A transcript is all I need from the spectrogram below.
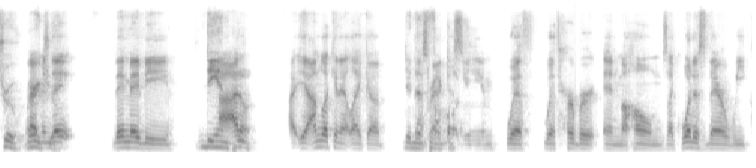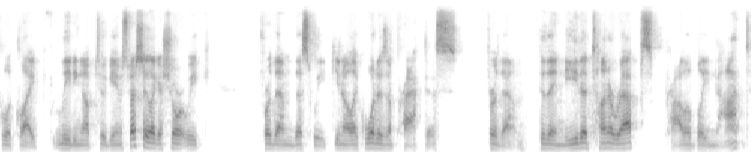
True. Very I mean, true. They they may be DNP. I don't. Yeah, I'm looking at like a did this practice game with with Herbert and Mahomes. Like, what does their week look like leading up to a game, especially like a short week for them this week? You know, like what is a practice for them? Do they need a ton of reps? Probably not.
